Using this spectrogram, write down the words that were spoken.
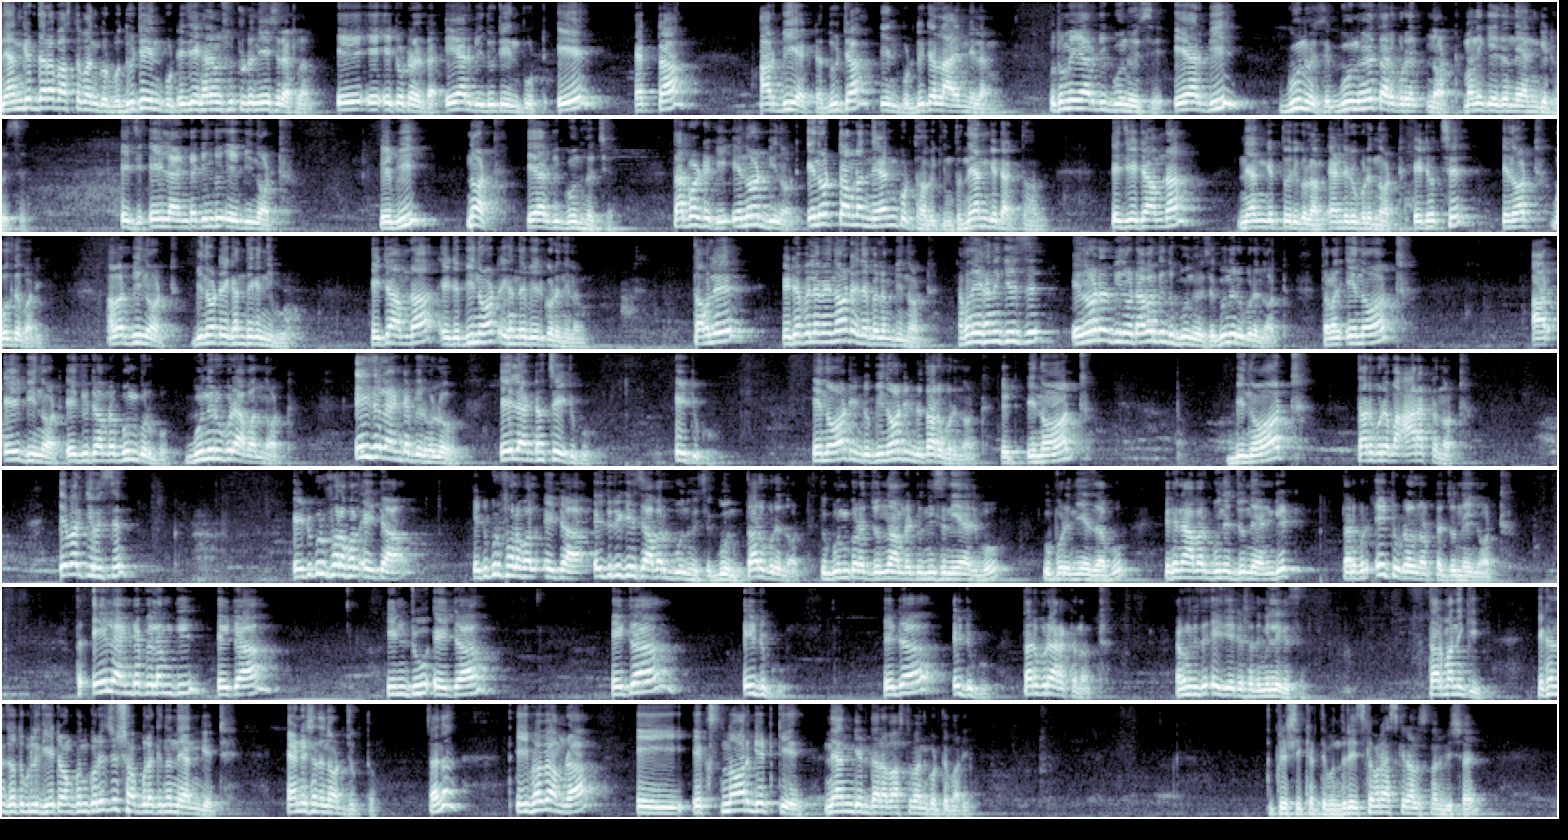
ন্যান গেট দ্বারা বাস্তবায়ন করব, দুইটা ইনপুট এই যে এখানে আমি সূত্রটা নিয়ে এসে রাখলাম। এ এ এ টোটালটা এ আর বি দুইটা ইনপুট এ একটা আর বি একটা, দুইটা ইনপুট দুইটা লাইন নিলাম। প্রথমে এ আর বি গুণ হয়েছে এ আর বি গুণ হয়েছে, গুণ হয়ে তারপরে নট মানে কি এই যে ন্যান গেট হয়েছে। এই যে, এই লাইনটা কিন্তু A B not A B not A R B গুণ হয়েছে। তারপরটা কি? A not B not. A নটটা আমরা ন্যান করতে হবে কিন্তু, ন্যান গেট আঁকতে হবে। এই যে এটা আমরা ন্যান গেট তৈরি করলাম অ্যান্ডের উপরে নট। এটা হচ্ছে এ নট বলতে পারি। আবার বি নট। বি নট এখান থেকে নিব। এটা আমরা এটা বি নট, এখান থেকে বের করে নিলাম। তাহলে এটা পেলাম এ নট, এটা পেলাম বি নট। এখন এখানে কি হয়েছে? এ নট আর বি নট আবার কিন্তু গুণ হয়েছে, গুণের উপরে নট। তার মানে এ নট আর এই বি নট, এই দুটো আমরা গুণ করব। গুণের উপরে আবার নট। এই যে লাইনটা বের হলো, এই লাইনটা হচ্ছে এইটুকু এইটুকু। A not into B not into তার উপরে not. A not, B not, তার উপরে আবার আর একটা নট। এবার কি হয়েছে? এইটুকুর ফলাফল এইটা এটুকুর ফলাফল এইটা, এই দুটি কি হয়েছে? আবার গুণ হয়েছে, গুণ। তার উপরে নট। তো গুণ করার জন্য আমরা একটু নিচে নিয়ে আসব, উপরে নিয়ে যাব। এখানে আবার গুণের জন্য অ্যান্ড গেট তারপর এই টোটাল নটটার জন্য এই নট। তা এই লাইনটা পেলাম কি? এইটা ইন্টু এইটা এইটা এইটুকু এইটা এইটুকু, তারপরে আর একটা নট এখন কিন্তু এই যে এটার সাথে মিলে গেছে। তার মানে কি? এখানে যতগুলি গেট অঙ্কন করেছে, সবগুলো কিন্তু ন্যান গেট অ্যান্ডের সাথে নট যুক্ত, তাই না? এইভাবে আমরা এই এক্সনর গেটকে ন্যান গেট দ্বারা বাস্তবায়ন করতে পারি। তো প্রিয় শিক্ষার্থী বন্ধুরা ইসলামের আজকের আলোচনার বিষয়।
